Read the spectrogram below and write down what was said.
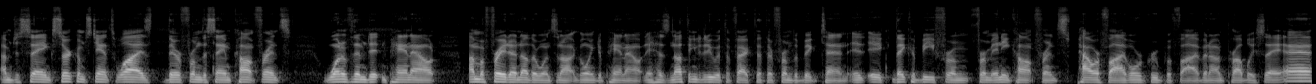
I'm just saying, circumstance wise, they're from the same conference. One of them didn't pan out. I'm afraid another one's not going to pan out. It has nothing to do with the fact that they're from the Big Ten. It, it, they could be from from any conference, Power Five or Group of Five, and I'd probably say, eh.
